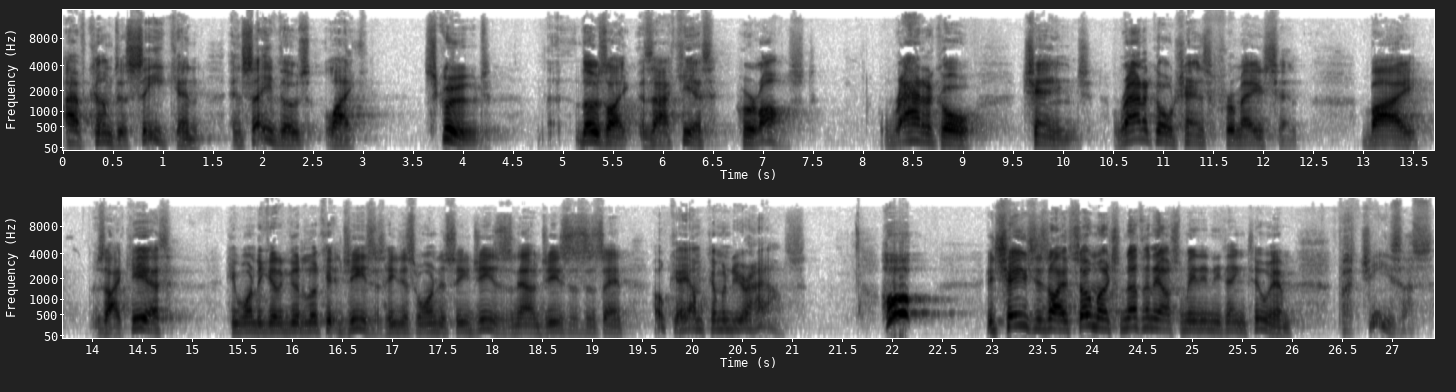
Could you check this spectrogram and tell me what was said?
I have come to seek and, and save those like Scrooge, those like Zacchaeus who are lost. Radical change, radical transformation by Zacchaeus. He wanted to get a good look at Jesus. He just wanted to see Jesus. Now Jesus is saying, Okay, I'm coming to your house. Oh, it changed his life so much, nothing else meant anything to him but Jesus.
